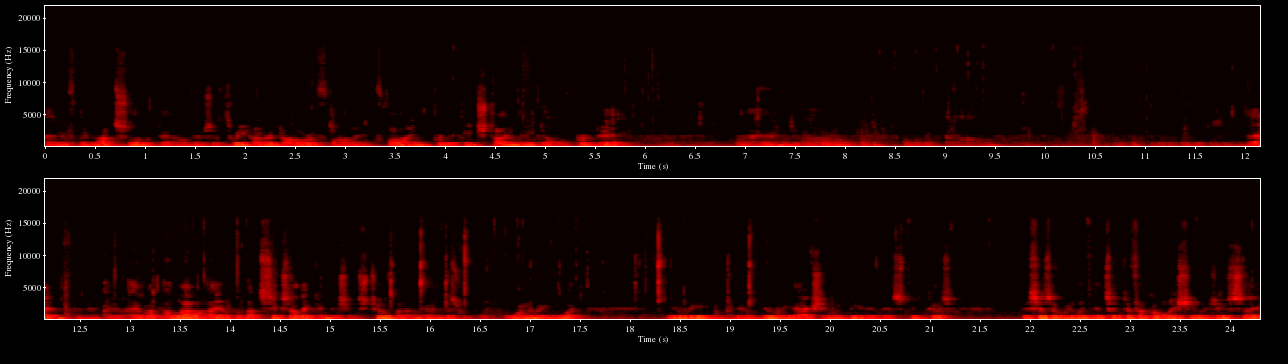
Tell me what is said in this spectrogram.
and if they're not slowed down, there's a three hundred dollar fine, fine per each time they don't per day. And, um, um, that, I- I have a, a lot of, I have about six other conditions too, but I mean, I'm just wondering what your, re- your, your reaction would be to this, because this is a really, it's a difficult issue, as you say.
